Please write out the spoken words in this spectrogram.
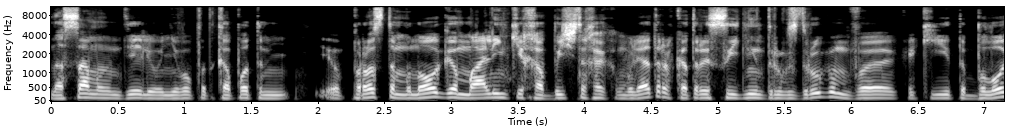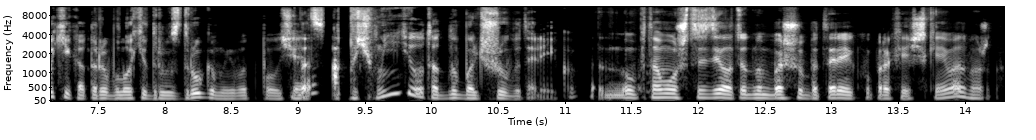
на самом деле у него под капотом э, просто много маленьких обычных аккумуляторов, которые соединены друг с другом в какие-то блоки, которые блоки друг с другом, и вот получается. Да? А почему не делают одну большую батарейку? Ну, потому что сделать одну большую батарейку практически невозможно.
